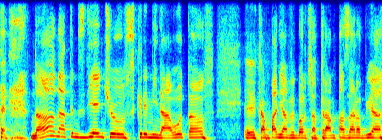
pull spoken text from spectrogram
no, na tym zdjęciu z kryminału to y, kampania wyborcza Trumpa zarobiła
